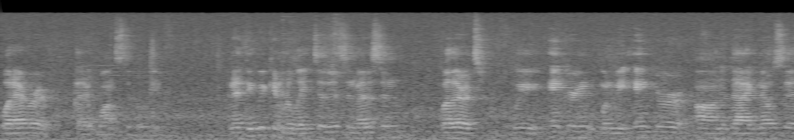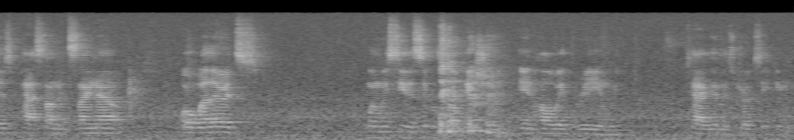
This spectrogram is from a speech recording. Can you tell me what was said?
whatever that it wants to believe. And I think we can relate to this in medicine, whether it's we anchoring when we anchor on a diagnosis, pass on its sign out, or whether it's when we see the sickle cell patient in hallway three and we tag them as drug seeking.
